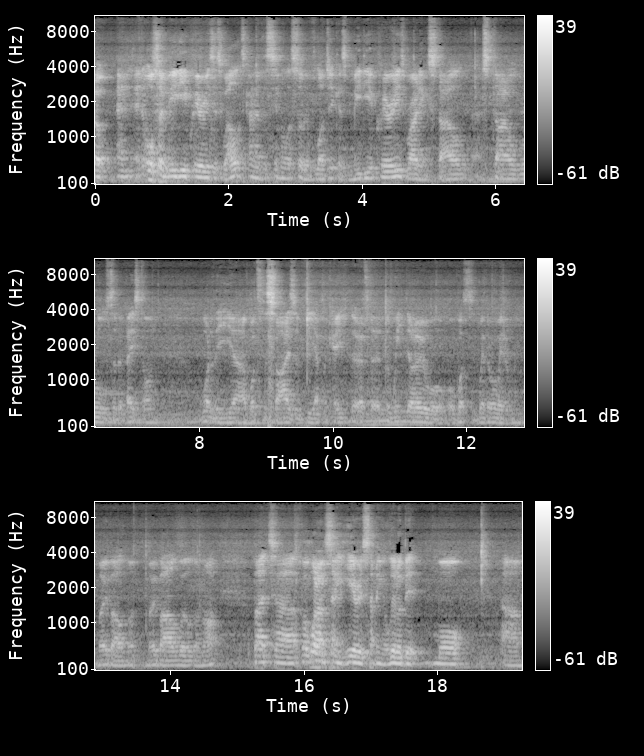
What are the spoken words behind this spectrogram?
But, and, and also media queries as well. It's kind of a similar sort of logic as media queries, writing style, uh, style rules that are based on what are the uh, what's the size of the application of the, the window or, or what's whether we're in mobile mobile world or not. But uh, but what I'm saying here is something a little bit more. Um,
